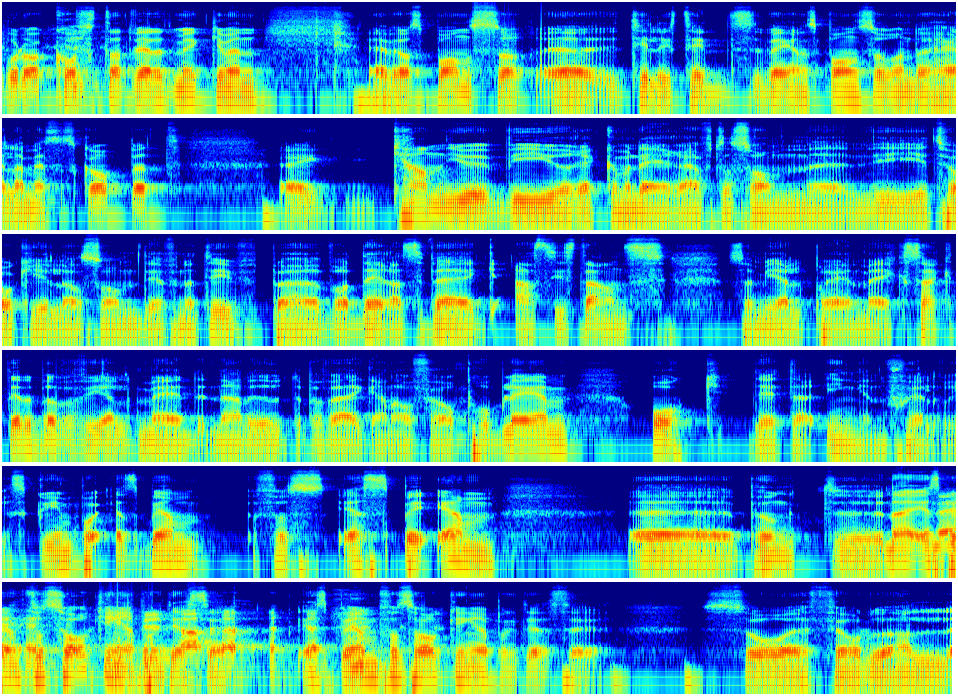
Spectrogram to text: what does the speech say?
borde ha kostat väldigt mycket, men eh, vår sponsor, eh, tilläggstids VM-sponsor under hela mästerskapet, Eh, kan ju vi ju rekommendera eftersom vi är två killar som definitivt behöver deras vägassistans som hjälper en med exakt det du behöver få hjälp med när du är ute på vägarna och får problem. Och det är ingen självrisk. Gå in på SBM, för SBM eh, punkt, nej, spmförsäkringar.se spmförsäkringar.se så får du all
